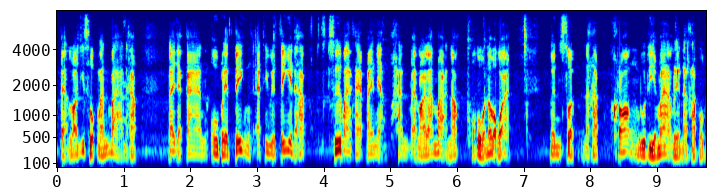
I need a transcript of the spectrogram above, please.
3,826 ล้านบาทนะครับ ได้จากการ operating activity นะครับ ซื้อมาขายไปเนี่ย1,800ล้านบาทเนาะโอ้โหต้องบอกว่าเงินสดนะครับคล่องดูดีมากเลยนะครับผม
